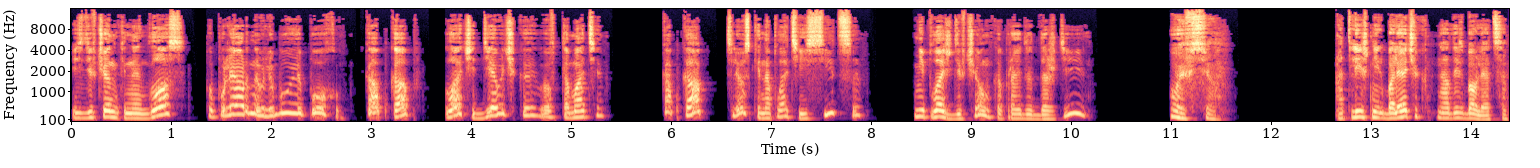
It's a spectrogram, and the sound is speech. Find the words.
из девчонкиных глаз популярны в любую эпоху. Кап-кап, плачет девочка в автомате. Кап-кап, слезки на платье и ситце. Не плачь, девчонка, пройдут дожди. Ой, все. От лишних болячек надо избавляться.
